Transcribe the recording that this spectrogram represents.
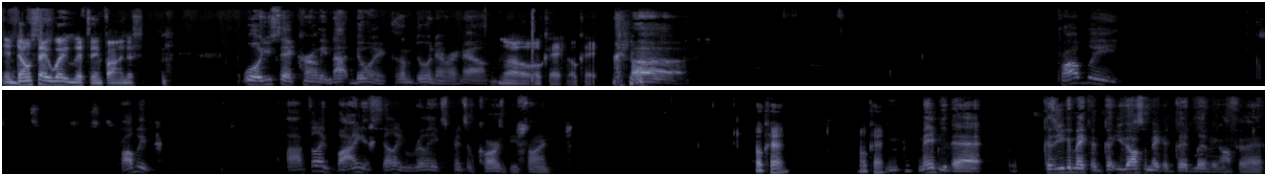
And don't say weightlifting. Finest. well, you said currently not doing because I'm doing that right now. No, okay, okay. Uh, probably, probably. I feel like buying and selling really expensive cars would be fun. Okay. Okay. Maybe that, because you can make a good. You can also make a good living off of that.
